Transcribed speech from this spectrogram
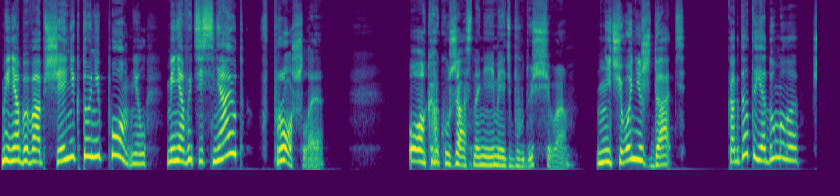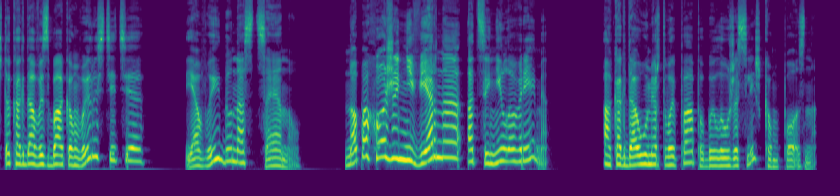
меня бы вообще никто не помнил. Меня вытесняют в прошлое. О, как ужасно не иметь будущего. Ничего не ждать. Когда-то я думала, что когда вы с Баком вырастете, я выйду на сцену. Но, похоже, неверно оценила время. А когда умер твой папа, было уже слишком поздно.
